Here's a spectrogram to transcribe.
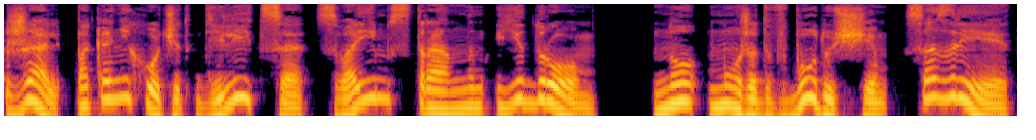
Жаль, пока не хочет делиться своим странным ядром, но, может, в будущем созреет.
